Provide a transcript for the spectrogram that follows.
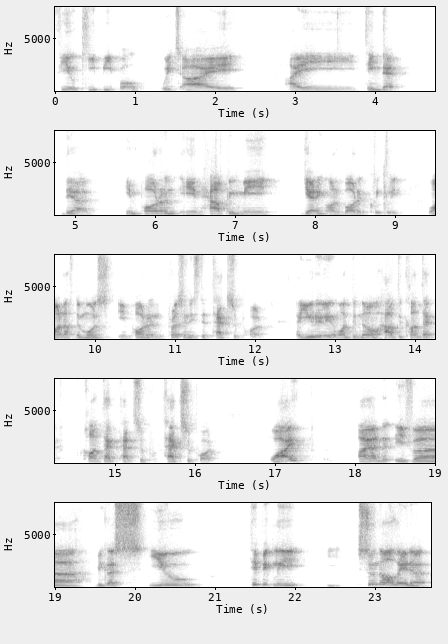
few key people which I I think that they are important in helping me getting onboarded quickly. One of the most important person is the tech support. You really want to know how to contact contact. Tech support. Why? I under if uh, because you typically sooner or later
